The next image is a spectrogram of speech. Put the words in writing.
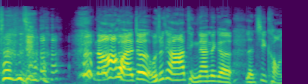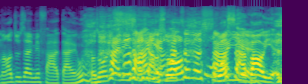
真的。然后他回来就，我就看到他停在那个冷气口，然后就在那边发呆。我想说，他一定真的傻我傻眼，爆眼。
